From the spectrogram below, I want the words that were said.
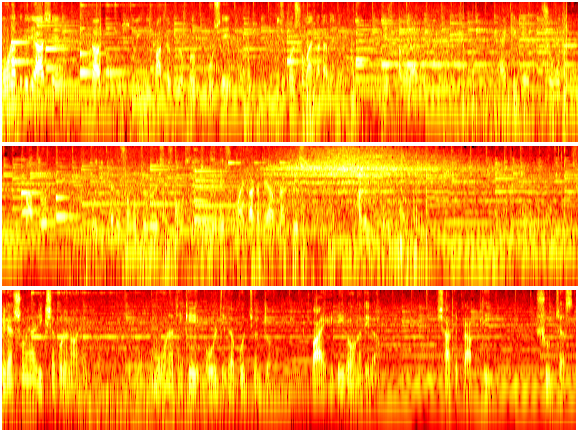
মোহনাতে যদি আসেন তাহলে অবশ্যই এই পাথরগুলোর উপর বসে কিছুক্ষণ সময় কাটাবেন বেশ ভালো লাগবে একদিকে সমুদ্র পাথর ওই দিকটা তো সমুদ্র রয়েছে, সমস্ত কিছু মিলে সময় কাটাতে আপনার বেশ ভালোই ফেরার সময় আর রিক্সা করে নয়। মোহনা থেকে ওল্ড দীঘা পর্যন্ত পায়ে হেঁটেই রওনা দিলাম। সাথে প্রাপ্তি, সূর্যাস্ত।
